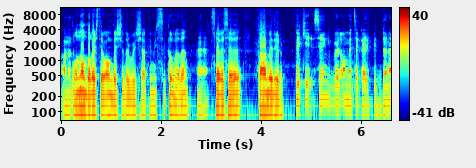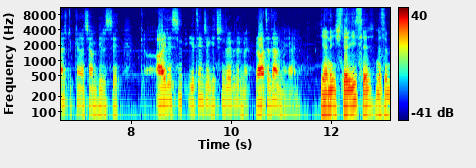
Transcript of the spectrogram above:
Anladım. Ondan dolayı işte 15 yıldır bu işi yapıyorum. Hiç sıkılmadan Hı hı. seve seve devam ediyorum. Peki senin gibi böyle 10 metrekarelik bir dönerci dükkan açan birisi ailesini yeterince geçindirebilir mi? Rahat eder mi yani? Yani işler iyiyse mesela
